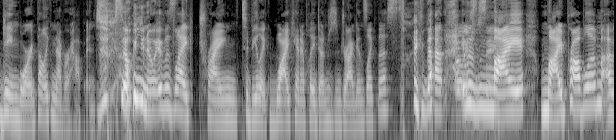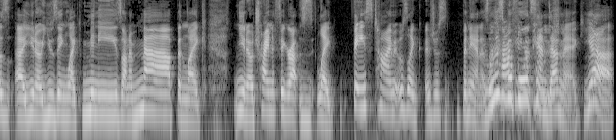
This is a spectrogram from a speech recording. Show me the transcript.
game board that like never happened. Yeah. so you know it was like trying to be like why can't I play Dungeons and Dragons like this like that. Oh, it was my my problem. I was uh, you know using like minis on a map and like you know trying to figure out like FaceTime. It was like it was just bananas. And this is before pandemic. Yeah. yeah.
